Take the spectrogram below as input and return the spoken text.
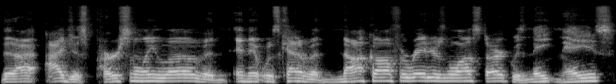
that I, I just personally love, and, and it was kind of a knockoff of Raiders of the Lost Ark was Nate and Hayes.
